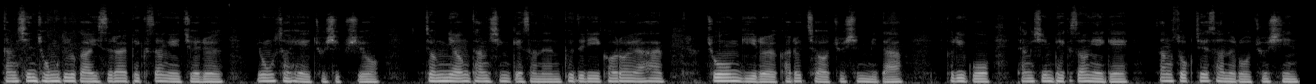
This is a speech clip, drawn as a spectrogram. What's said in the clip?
당신 종들과 이스라엘 백성의 죄를 용서해 주십시오. 정령 당신께서는 그들이 걸어야 할 좋은 길을 가르쳐 주십니다. 그리고 당신 백성에게 상속 재산으로 주신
